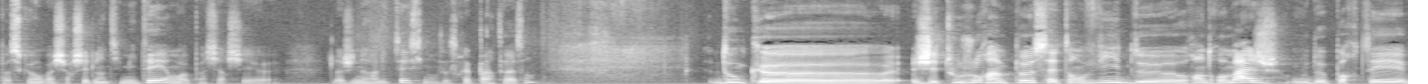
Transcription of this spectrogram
parce qu'on va chercher de l'intimité, on va pas chercher euh, de la généralité, sinon ce serait pas intéressant. Donc euh, j'ai toujours un peu cette envie de rendre hommage ou de porter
